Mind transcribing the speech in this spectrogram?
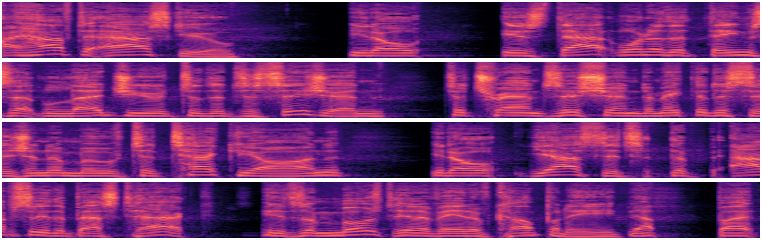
I have to ask you, you know, is that one of the things that led you to the decision to transition, to make the decision to move to Tekion? You know, yes, it's the absolutely the best tech. It's the most innovative company. Yep. But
